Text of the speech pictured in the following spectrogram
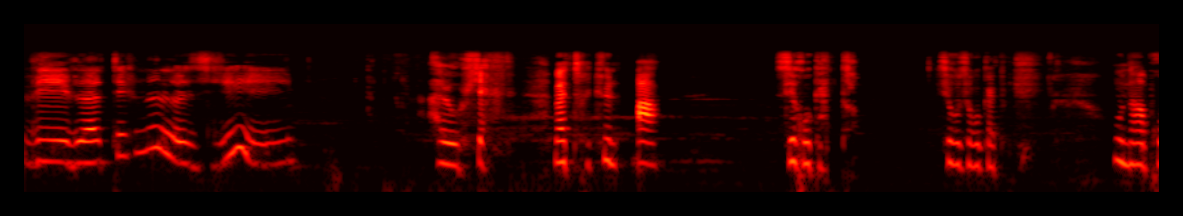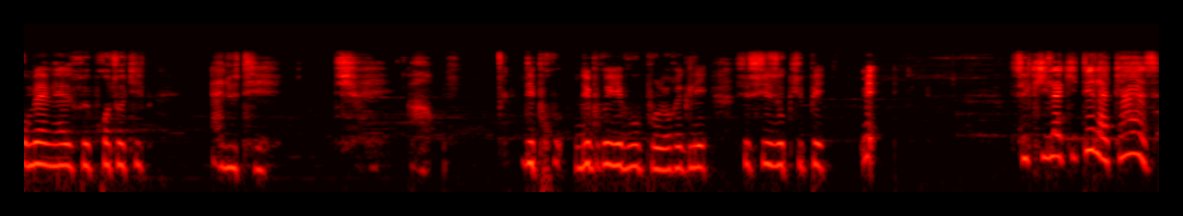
Vive la technologie. Allô, chef. Matricule A. 04. 004. On a un problème avec le prototype. Tirée. Ah. Débrou- Débrouillez-vous pour le régler. Je suis occupé. Mais c'est qu'il a quitté la case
